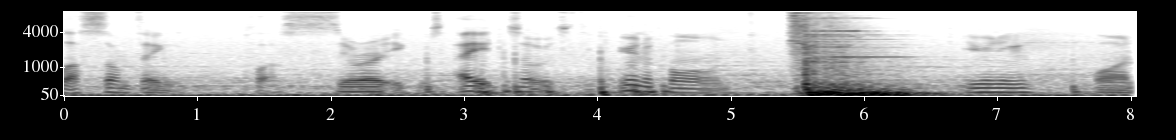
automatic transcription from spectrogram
plus something plus 0 equals 8, so it's the unicorn. Uni 1,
